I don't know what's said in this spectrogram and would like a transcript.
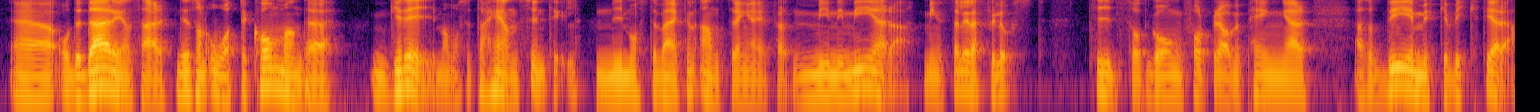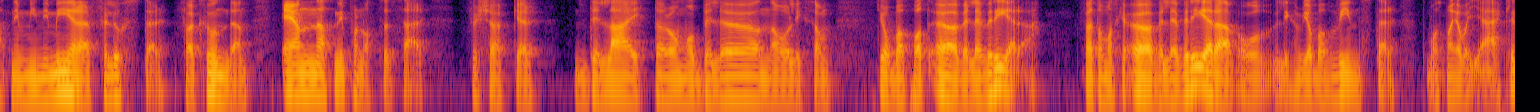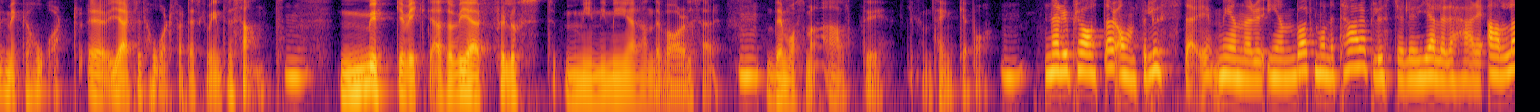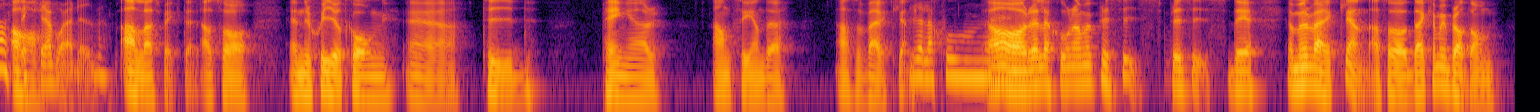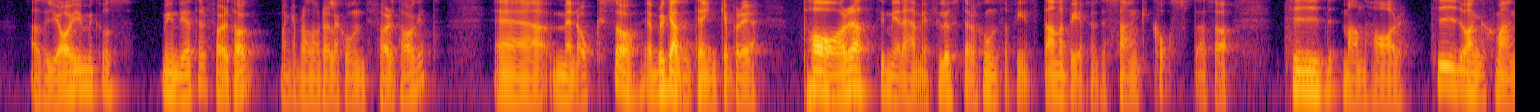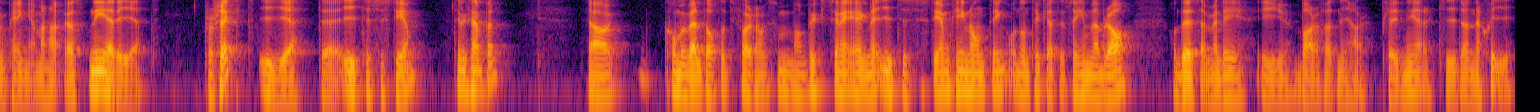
Eh, och det där är en så här, det är en sån återkommande grej man måste ta hänsyn till. Ni måste verkligen anstränga er för att minimera minsta lilla förlust. Tidsåtgång, folk blir av med pengar. Alltså det är mycket viktigare att ni minimerar förluster för kunden än att ni på något sätt så här försöker delighta dem och belöna och liksom jobba på att överleverera. För att om man ska överleverera och liksom jobba på vinster, då måste man jobba jäkligt mycket hårt, äh, jäkligt hårt för att det ska vara intressant. Mm. Mycket viktigt, alltså vi är förlustminimerande varelser. Mm. Det måste man alltid liksom tänka på. Mm. När du pratar om förluster, menar du enbart monetära förluster eller gäller det här i alla aspekter ah, av våra liv? Alla aspekter, alltså energiåtgång, eh, tid, pengar, anseende, Alltså verkligen. Relationer. Ja, relationer, men precis, precis. Det, ja men verkligen, alltså där kan man ju prata om, alltså jag är ju mycket hos myndigheter, företag, man kan prata om relationen till företaget. Eh, men också, jag brukar alltid tänka på det, parat till med det här med förlustaversion så finns ett annat begrepp som heter sank kost. Alltså tid man har, tid och engagemang, pengar man har öst ner i ett projekt, i ett eh, IT-system till exempel. Jag kommer väldigt ofta till företag som har byggt sina egna IT-system kring någonting och de tycker att det är så himla bra. Och det är så här, men det är ju bara för att ni har plöjt ner tid och energi.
